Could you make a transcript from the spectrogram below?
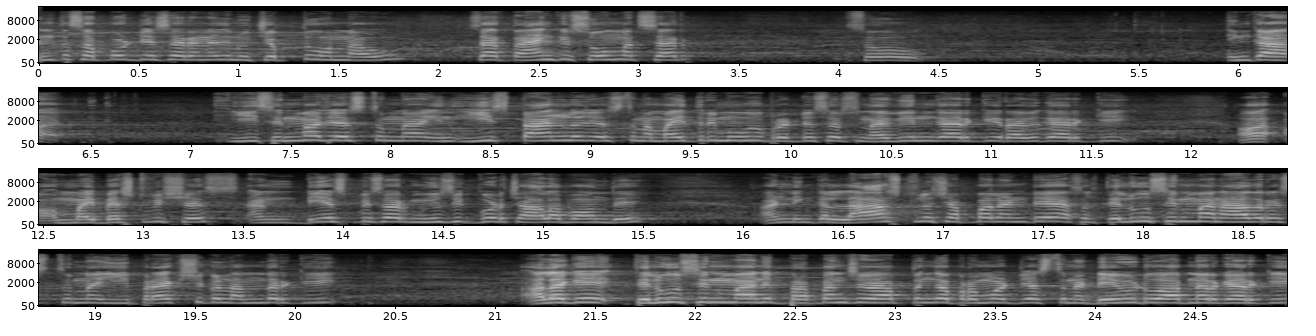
ఎంత సపోర్ట్ చేశారనేది నువ్వు చెప్తూ ఉన్నావు. Sir thank you so much sir so ఇంకా ఈ సినిమా చేస్తున్న ఈ స్పాన్లో చేస్తున్న మైత్రి మూవీ ప్రొడ్యూసర్స్ నవీన్ గారికి రవి గారికి my best wishes and DSP sir music కూడా చాలా బాగుంది. అండ్ ఇంకా లాస్ట్లో చెప్పాలంటే అసలు తెలుగు సినిమాని ఆదరిస్తున్న ఈ ప్రేక్షకులందరికీ అలాగే తెలుగు సినిమాని ప్రపంచవ్యాప్తంగా ప్రమోట్ చేస్తున్న David Warner garu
